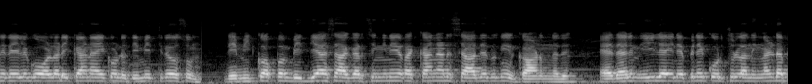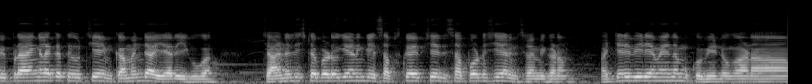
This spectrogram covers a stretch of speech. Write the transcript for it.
നിരയിൽ ഗോളടിക്കാനായിക്കൊണ്ട് ദിമിത്രോസും ദിമിക്കൊപ്പം വിദ്യാസാഗർ സിംഗിനെ ഇറക്കാനാണ് സാധ്യതകൾ കാണുന്നത്. ഏതായാലും ഈ ലൈനപ്പിനെ കുറിച്ചുള്ള നിങ്ങളുടെ അഭിപ്രായങ്ങളൊക്കെ തീർച്ചയായും കമന്റായി അറിയിക്കുക. ചാനൽ ഇഷ്ടപ്പെടുകയാണെങ്കിൽ സബ്സ്ക്രൈബ് ചെയ്ത് സപ്പോർട്ട് ചെയ്യാനും ശ്രമിക്കണം. മറ്റൊരു വീഡിയോയുമായി നമുക്ക് വീണ്ടും കാണാം.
